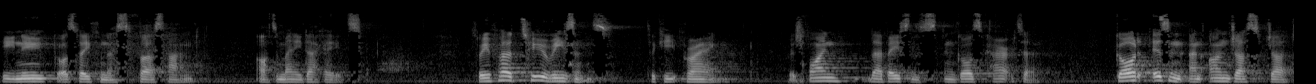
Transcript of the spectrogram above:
He knew God's faithfulness firsthand after many decades. So we've heard two reasons to keep praying which find their basis in God's character. God isn't an unjust judge.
